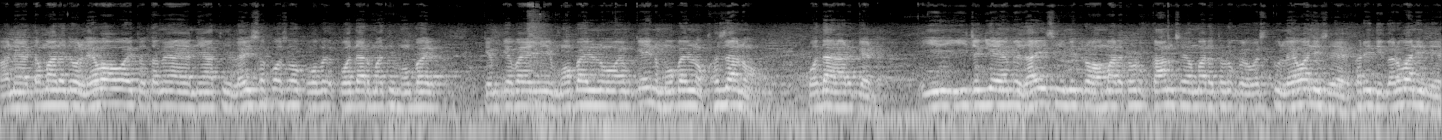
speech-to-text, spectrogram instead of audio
અને તમારે જો લેવા હોય તો તમે ત્યાંથી લઈ શકો છો કો- કોદારમાંથી મોબાઈલ. કેમ કે ભાઈ મોબાઈલનો એમ કહે ને મોબાઈલનો ખજાનો કોદાર આર્કેટ એ એ જગ્યાએ અમે જઈએ છીએ મિત્રો અમારે થોડુંક કામ છે અમારે થોડુંક વસ્તુ લેવાની છે ખરીદી કરવાની છે.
